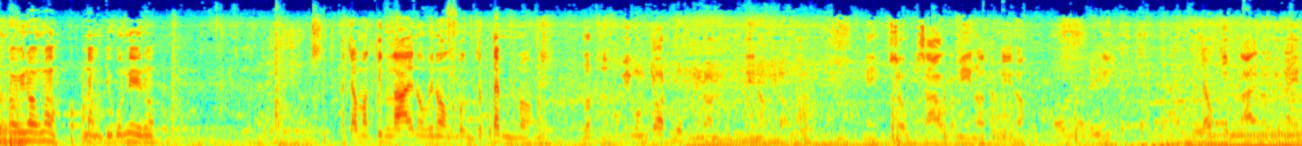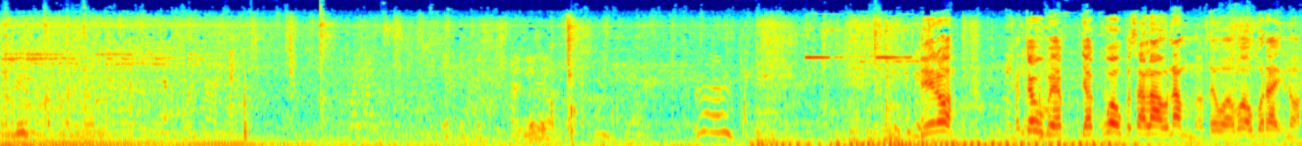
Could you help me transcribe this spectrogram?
นน้ำเนาะพี่น้องเนาะน้ำอยู่เบางนี้เนาะเขาจะมากินหลายเนาะพี่น้องเบิ่งจนเต็มเนาะนี่รถเนี่ยพวกมีวงจอดรถนี่เนาะนี่เนาะพี่น้องเนาะนี่โซกซาวก็มีเนาะทางนี้เนาะนี่เขาเจ้ากินหลายเนาะอยู่ในนี่นี่เนาะเขาเจ้าแบบอยากเว้าภาษาลาวนำเนาะแต่ว่าเว้าบ่ได้เนาะ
